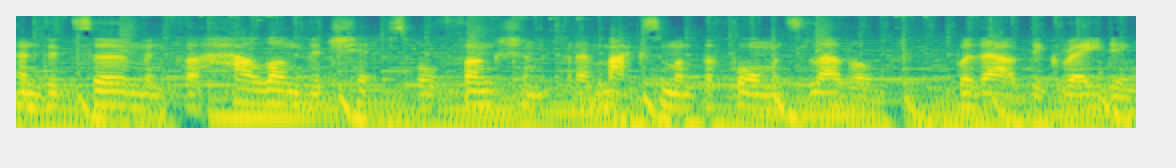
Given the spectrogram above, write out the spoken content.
and determine for how long the chips will function at a maximum performance level without degrading.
